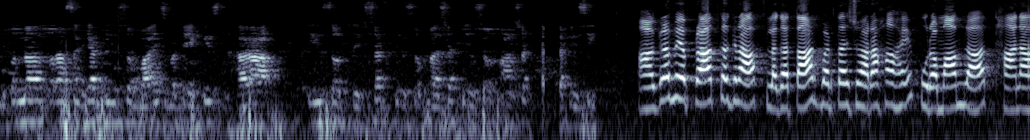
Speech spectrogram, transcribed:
मुकदमा संख्या तीन सौ बाईस बटे इक्कीस, धारा तीन सौ तिरसठ, तीन सौ पैंसठ, तीन सौ अड़सठ आगरा में अपराध का ग्राफ लगातार बढ़ता जा रहा है। पूरा मामला थाना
